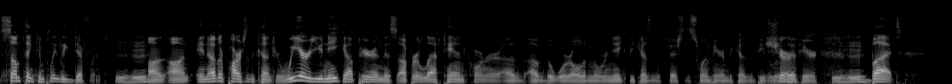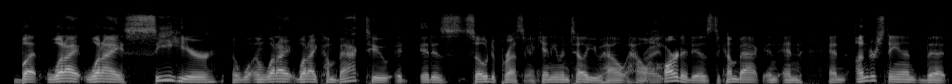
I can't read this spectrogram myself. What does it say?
something completely different Mhm. on, on in other parts of the country. We are unique up here in this upper left hand corner of, of the world. I mean, we're unique because of the fish that swim here and because of the people Sure. who live here. Mhm. But but what I what I see here and wh- and what I what I come back to it, it is so depressing. I can't even tell you how how Right. hard it is to come back and and and understand that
